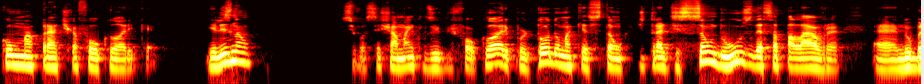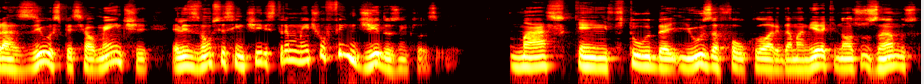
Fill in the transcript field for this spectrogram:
como uma prática folclórica. Eles não. Se você chamar, inclusive, de folclore, por toda uma questão de tradição do uso dessa palavra é, no Brasil especialmente, eles vão se sentir extremamente ofendidos, inclusive. Mas quem estuda e usa folclore da maneira que nós usamos,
